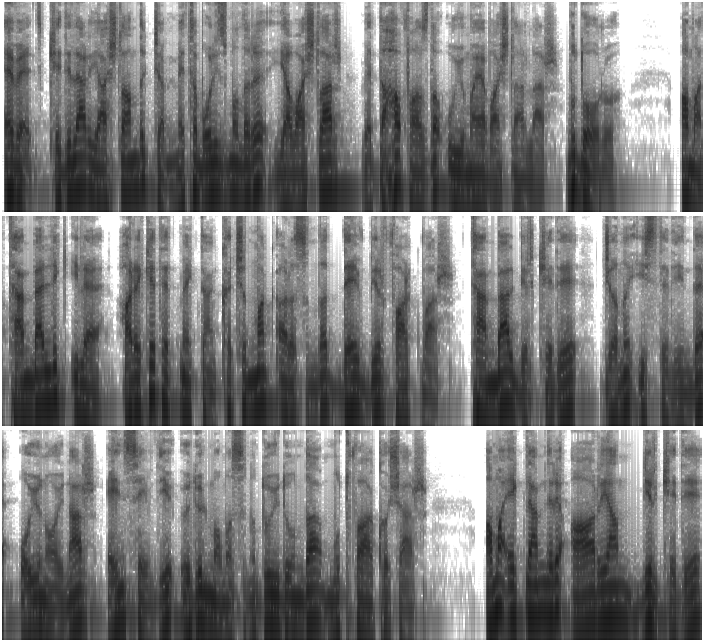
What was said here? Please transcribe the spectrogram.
evet kediler yaşlandıkça metabolizmaları yavaşlar ve daha fazla uyumaya başlarlar. Bu doğru. Ama tembellik ile hareket etmekten kaçınmak arasında dev bir fark var. Tembel bir kedi canı istediğinde oyun oynar, en sevdiği ödül mamasını duyduğunda mutfağa koşar. Ama eklemleri ağrıyan bir kedi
